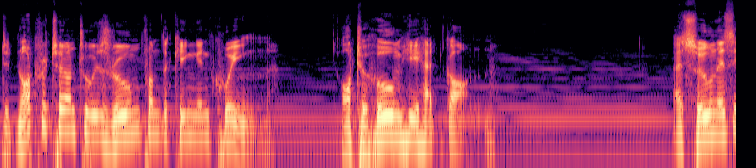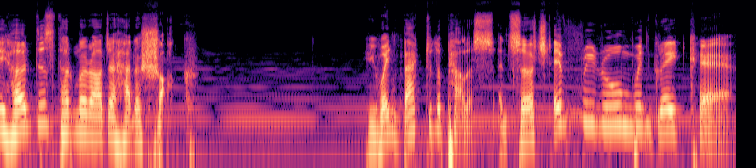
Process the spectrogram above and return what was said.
did not return to his room from the king and queen, or to whom he had gone. As soon as he heard this, Dharmaraja had a shock. He went back to the palace and searched every room with great care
